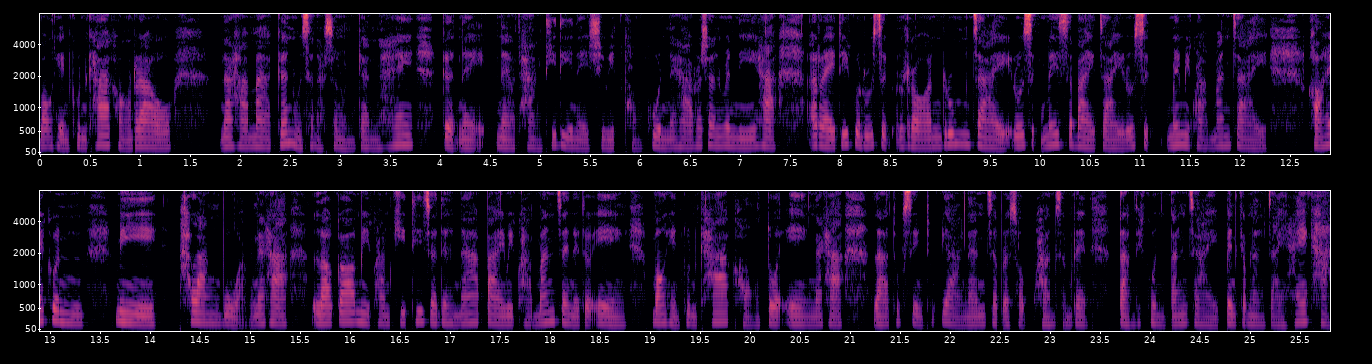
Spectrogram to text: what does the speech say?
มองเห็นคุณค่าของเรา นะคะมาเกื้อหนุนสนับสนุนกันให้เกิดในแนวทางที่ดีในชีวิตของคุณนะคะ เพราะฉะนั้นวันนี้ค่ะ อะไรที่คุณรู้สึกร้อนรุ่มใจ รู้สึกไม่สบายใจ รู้สึกไม่มีความมั่นใจ ขอให้คุณมีพลังบวกนะคะ แล้วก็มีความคิดที่จะเดินหน้าไป มีความมั่นใจในตัวเอง มองเห็นคุณค่าของตัวเองนะคะ และทุกสิ่งทุกอย่างนั้นจะประสบความสำเร็จตามที่คุณตั้งใจเป็นกำลังใจให้ค่ะ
